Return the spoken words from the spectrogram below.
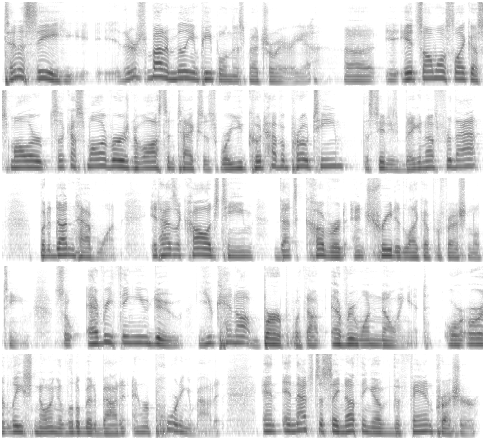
Tennessee, there's about a million people in this metro area. Uh, it's almost like a smaller, it's like a smaller version of Austin, Texas, where you could have a pro team. The city's big enough for that, but it doesn't have one. It has a college team that's covered and treated like a professional team. So everything you do, you cannot burp without everyone knowing it, or or at least knowing a little bit about it and reporting about it. And and that's to say nothing of the fan pressure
